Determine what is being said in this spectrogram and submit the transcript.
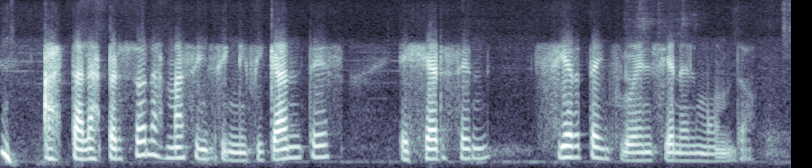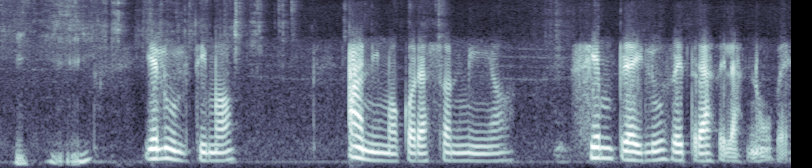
Hmm. Hasta las personas más insignificantes ejercen cierta influencia en el mundo. Y el último, ánimo corazón mío, siempre hay luz detrás de las nubes.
